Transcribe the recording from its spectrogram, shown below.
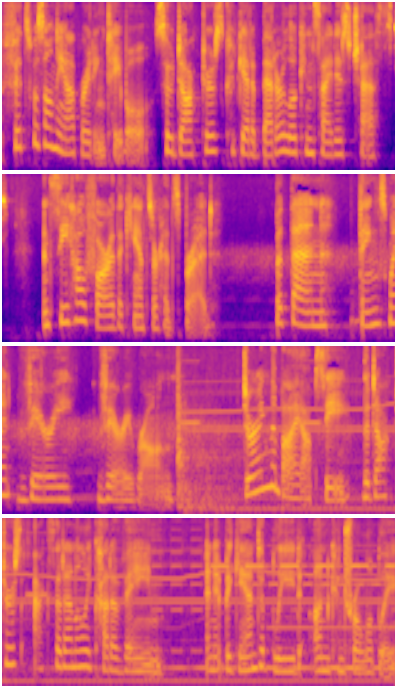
Fitz was on the operating table so doctors could get a better look inside his chest and see how far the cancer had spread. But then, things went very, very wrong. During the biopsy, the doctors accidentally cut a vein and it began to bleed uncontrollably.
